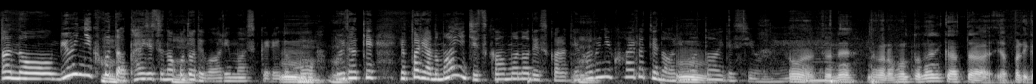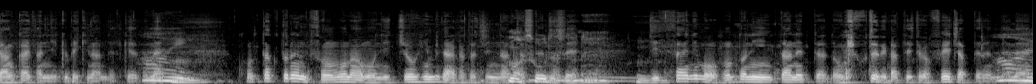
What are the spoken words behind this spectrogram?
あの病院に行くことは大切なことではありますけれども、うん。うん、これだけやっぱりあの毎日使うものですから、手軽に買えるっていうのはありがたいですよね、そうなんですよね、だから本当、何かあったら、やっぱり眼科医さんに行くべきなんですけれどね、はい、コンタクトレンズそのものはもう日用品みたいな形になっちゃってるので。まあ実際にもう本当にインターネットやドン・キホーテで買ってる人が増えちゃってるんでね、はい、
